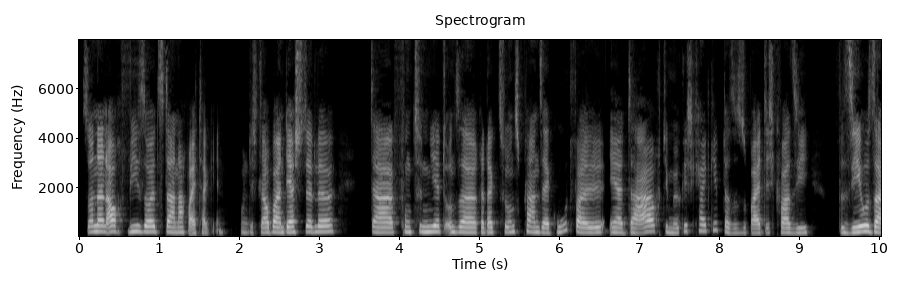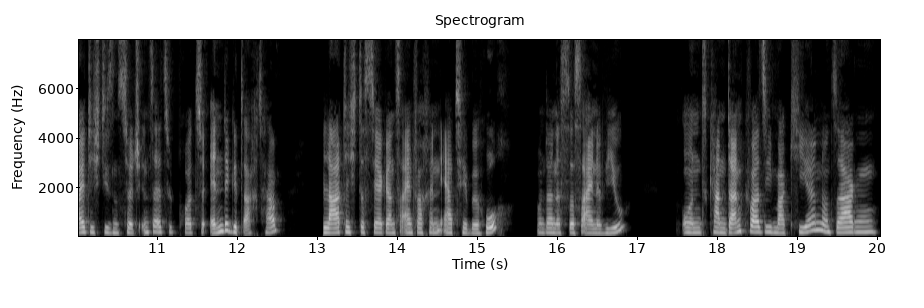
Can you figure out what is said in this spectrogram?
sondern auch, wie soll es danach weitergehen. Und ich glaube, an der Stelle, da funktioniert unser Redaktionsplan sehr gut, weil er da auch die Möglichkeit gibt, also sobald ich quasi SEO-seitig diesen Search Insights Report zu Ende gedacht habe, lade ich das ja ganz einfach in Airtable hoch und dann ist das eine View und kann dann quasi markieren und sagen,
